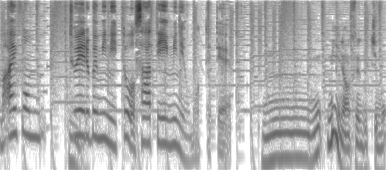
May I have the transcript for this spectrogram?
まあ、iPhone12 ミニと13ミニを持ってて、うーん、ミニなんですね、どっちも。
